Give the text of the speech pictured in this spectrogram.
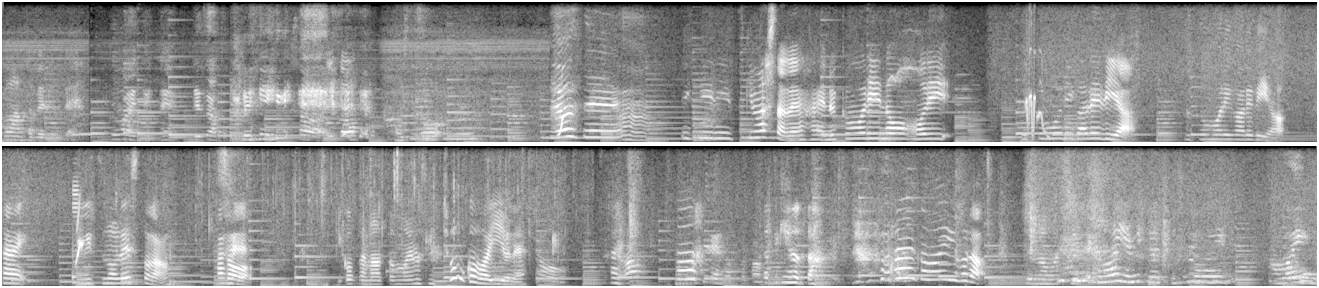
ご飯食べるんで。加えてねデザート食べに。そう行こう。美味しそう。よせうん。駅に着きましたね。はいぬくもりの森ぬくもりガレリアぬくもりガレリア。はい。秘密のレストラン。カフェ行こうかなと思います。ね超可愛いよね。はい。あ綺麗だったか買ってきなかった。あー、可愛いほら。自分もえ、可愛いよ、見て、可愛い。可愛いね。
